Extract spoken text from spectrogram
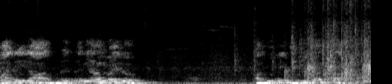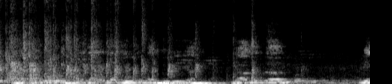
आणि आजपर्यंत निहालबाईनं आधुनिक सुविधांचा पत्रकारिता जिवंत ठेवलेली आहे. यानंतर मी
